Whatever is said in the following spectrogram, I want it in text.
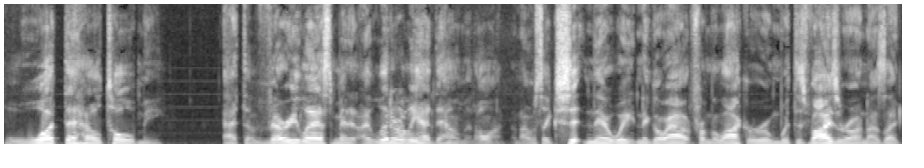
what the hell told me at the very last minute. I literally had the helmet on and I was like sitting there waiting to go out from the locker room with this visor on. And I was like,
